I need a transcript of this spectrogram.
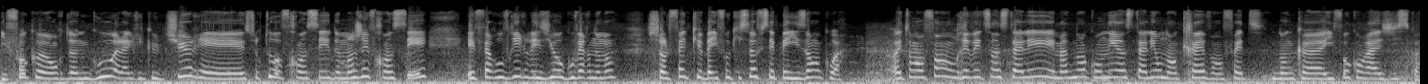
Il faut qu'on redonne goût à l'agriculture et surtout aux Français de manger français et faire ouvrir les yeux au gouvernement sur le fait que bah, il faut qu'ils sauvent ces paysans, quoi. Étant enfant, on rêvait de s'installer et maintenant qu'on est installé, on en crève en fait. Donc euh, il faut qu'on réagisse quoi.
